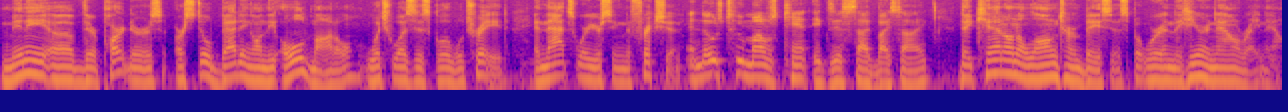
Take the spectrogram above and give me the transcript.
many of their partners are still betting on the old model, which was this global trade. And that's where you're seeing the friction. And those two models can't exist side by side? They can on a long term basis, but we're in the here and now right now.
